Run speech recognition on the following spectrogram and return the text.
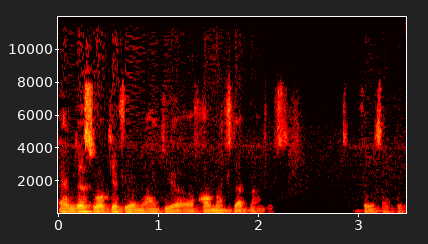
And this will give you an idea of how much that matters, for example.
